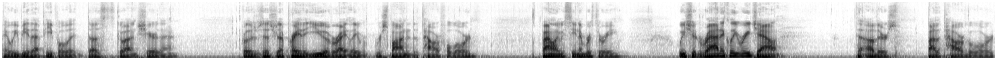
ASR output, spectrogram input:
May we be that people that does go out and share that. Brothers and sisters, I pray that you have rightly responded to the powerful Lord. Finally, we see number three. We should radically reach out to others by the power of the Lord.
